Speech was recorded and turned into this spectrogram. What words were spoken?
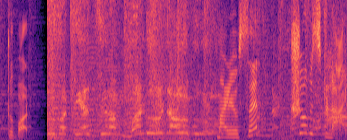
October. Mario Sen showbiz tonight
